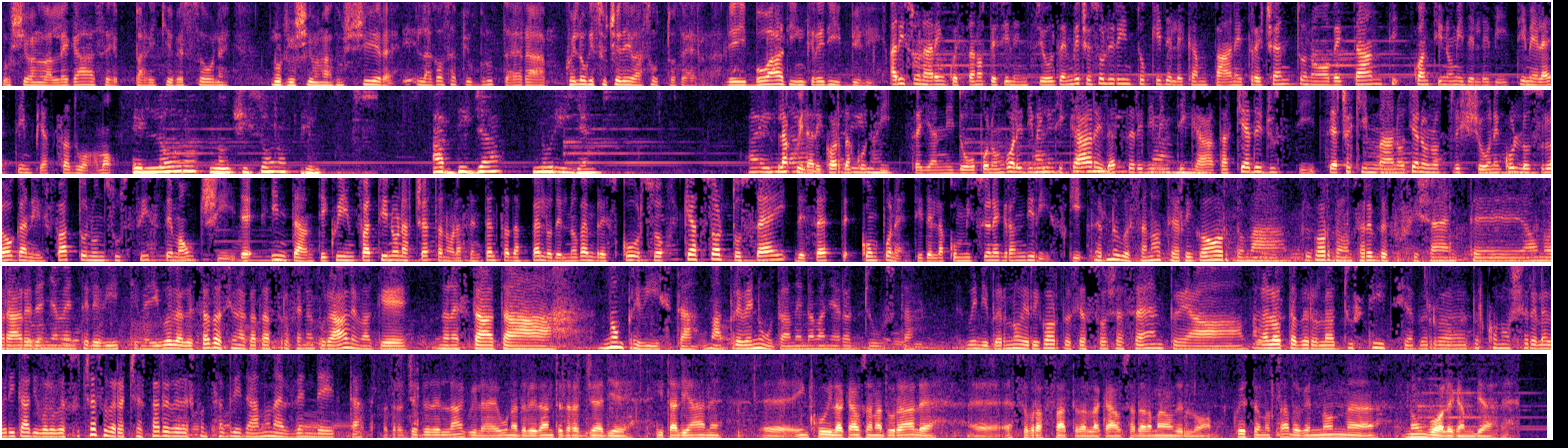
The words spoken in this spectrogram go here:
uscivano dalle case, parecchie persone non riuscivano ad uscire e la cosa più brutta era quello che succedeva sottoterra, dei boati incredibili. A risuonare in questa notte silenziosa invece solo i rintocchi delle campane, 309 tanti quanti i nomi delle vittime eletti in piazza Duomo. E loro non ci sono più. Abdigia Nurighe. L'Aquila ricorda così, sei anni dopo, non vuole dimenticare ed essere dimenticata, chiede giustizia, c'è chi in mano tiene uno striscione con lo slogan Il fatto non sussiste ma uccide. In tanti qui infatti non accettano la sentenza d'appello del novembre scorso che ha assolto sei dei sette componenti della commissione Grandi Rischi. Per noi questa notte è il ricordo, ma il ricordo non sarebbe sufficiente a onorare degnamente le vittime di quella che è stata sì una catastrofe naturale ma che non è stata non prevista, ma prevenuta nella maniera giusta. Quindi per noi il ricordo si associa sempre a, alla lotta per la giustizia, per, per, conoscere la verità di quello che è successo, per accertare le responsabilità, non è vendetta. La tragedia dell'Aquila è una delle tante tragedie italiane eh, in cui la causa naturale eh, è sopraffatta dalla causa, dalla mano dell'uomo. Questo è uno Stato che non, non vuole cambiare.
